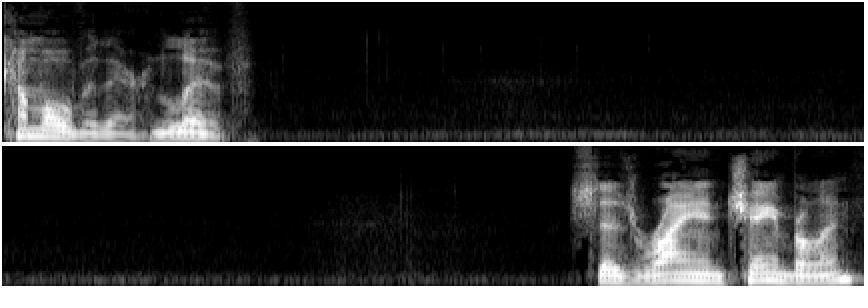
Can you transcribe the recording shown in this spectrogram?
come over there and live. says Ryan Chamberlain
